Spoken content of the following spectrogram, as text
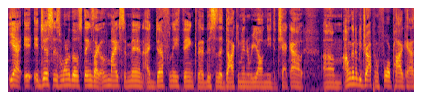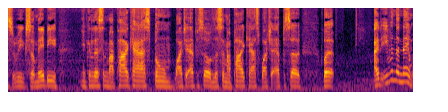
yeah, it, it just is one of those things like of Mics and Men. I definitely think that this is a documentary y'all need to check out. Um, I'm going to be dropping four podcasts a week, so maybe you can listen to my podcast, boom, watch an episode, listen to my podcast, watch an episode. But I'd even the name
